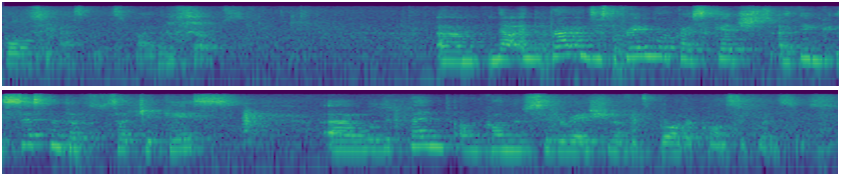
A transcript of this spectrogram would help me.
policy aspects by themselves. Um, now, in the pragmatist framework I sketched, I think assessment of such a case uh, will depend on consideration of its broader consequences.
